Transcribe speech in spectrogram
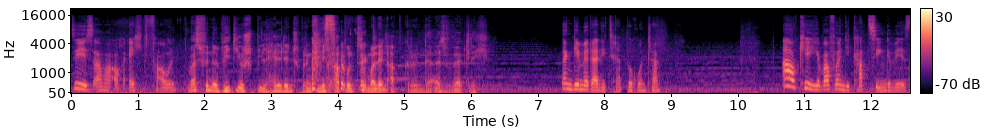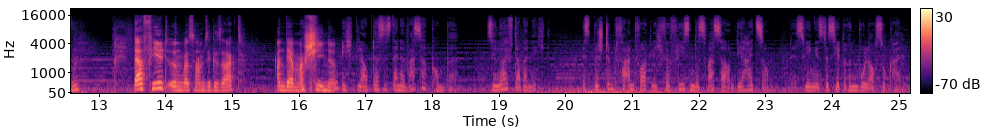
Sie ist aber auch echt faul. Was für eine Videospielheldin springt nicht Also ab und zu mal in wirklich. Abgründe? Also wirklich. Dann gehen wir da die Treppe runter. Ah, okay, hier war vorhin die Cutscene gewesen. Da fehlt irgendwas, haben sie gesagt. An der Maschine. Ich glaube, das ist eine Wasserpumpe. Sie läuft aber nicht. Ist bestimmt verantwortlich für fließendes Wasser und die Heizung. Deswegen ist es hier drin wohl auch so kalt.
